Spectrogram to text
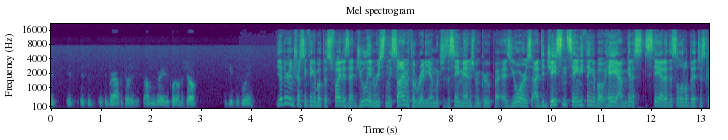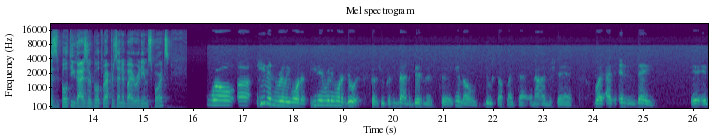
it's it's it's a it's a great opportunity. So I'm just ready to put on the show and get this win. The other interesting thing about this fight is that Julian recently signed with Iridium, which is the same management group as yours. Uh, did Jason say anything about, hey, I'm going to stay out of this a little bit just because both of you guys are both represented by Iridium Sports? Well, uh, he didn't really want to. He didn't really want to do it, to the truth, because he's not in the business to, you know, do stuff like that. And I understand, but at the end of the day, it, it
